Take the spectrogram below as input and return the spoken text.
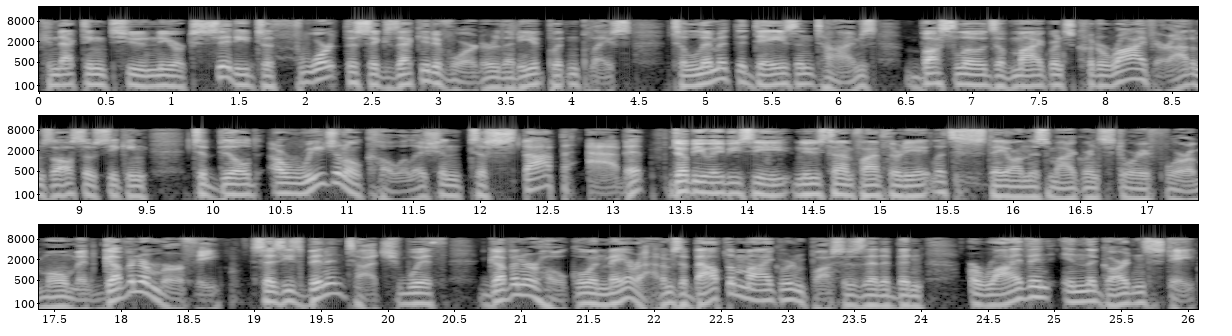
connecting to New York City to thwart this executive order that he had put in place to limit the days and times busloads of migrants could arrive here. Adams also seeking to build a regional coalition to stop Abbott. WABC News Time 538. Let's stay on this migrant story for a moment. Governor Murphy says he's been in touch with Governor Hochul and Mayor Adams about the migrant buses that have been arriving in the Garden State.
